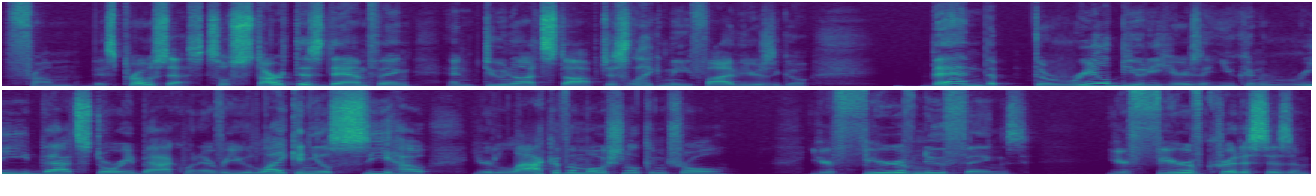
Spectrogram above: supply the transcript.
from this process. So start this damn thing and do not stop, just like me five years ago. Then the, the real beauty here is that you can read that story back whenever you like, and you'll see how your lack of emotional control, your fear of new things, your fear of criticism,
